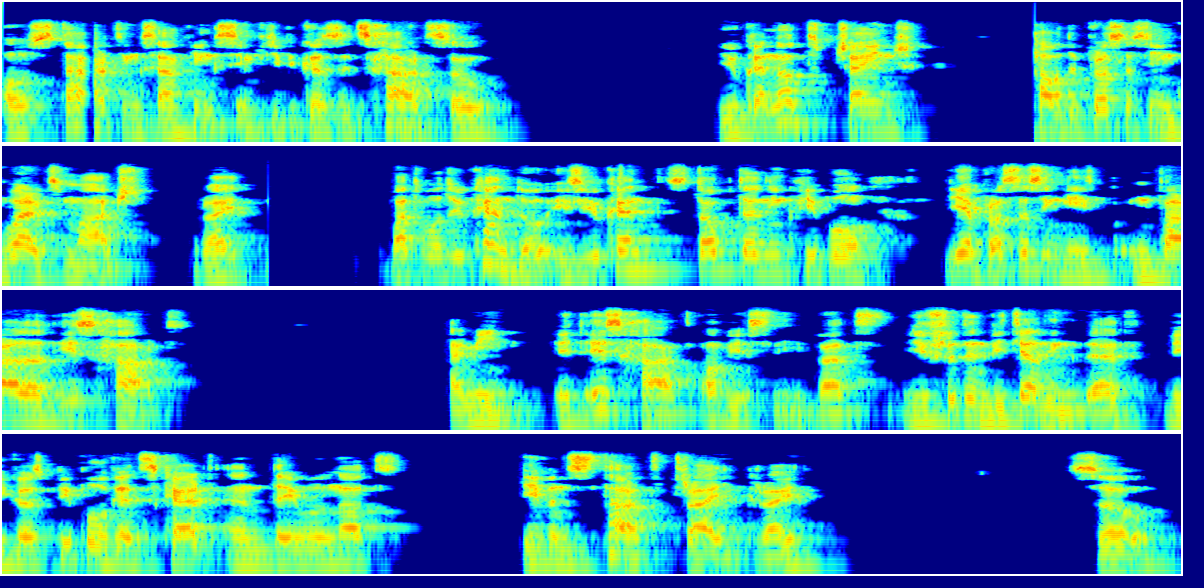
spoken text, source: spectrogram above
of starting something simply because it's hard. So you cannot change how the processing works much, right? But what you can do is you can stop telling people, yeah, processing is, in parallel is hard. I mean, it is hard, obviously, but you shouldn't be telling that because people get scared and they will not even start trying, right? So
